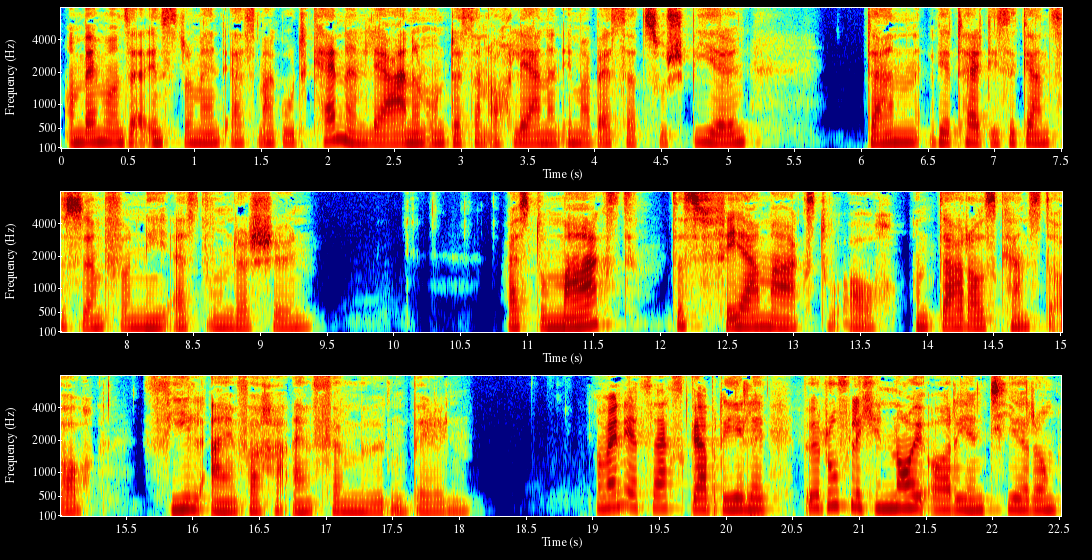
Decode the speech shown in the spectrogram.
Und wenn wir unser Instrument erstmal gut kennenlernen und das dann auch lernen, immer besser zu spielen, dann wird halt diese ganze Symphonie erst wunderschön. Was du magst, das Fair magst du auch und daraus kannst du auch viel einfacher ein Vermögen bilden. Und wenn du jetzt sagst, Gabriele, berufliche Neuorientierung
